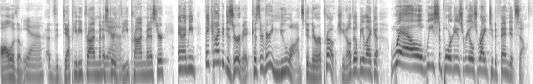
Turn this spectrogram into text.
All of them. Yeah. Uh, The deputy prime minister, Yeah. the prime minister. And I mean, they kind of deserve it because they're very nuanced in their approach. You know, they'll be like, a, well, we support Israel's right to defend itself.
